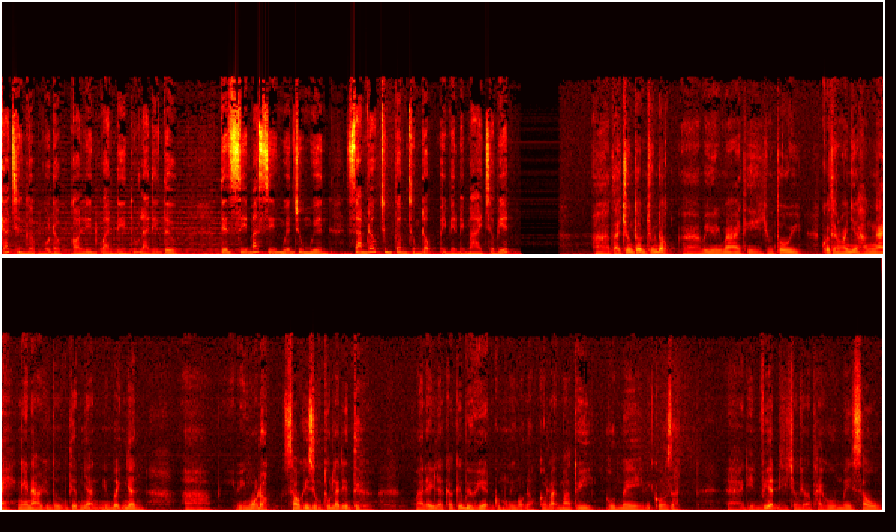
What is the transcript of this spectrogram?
các trường hợp ngộ độc có liên quan đến thuốc lá điện tử. Tiến sĩ bác sĩ Nguyễn Trung Nguyên, Giám đốc Trung tâm chống độc Bệnh viện Bạch Mai cho biết. À, tại Trung tâm chống độc à, Bệnh viện Bạch Mai thì chúng tôi có thể nói như hàng ngày, ngày nào chúng tôi cũng tiếp nhận những bệnh nhân à, bị ngộ độc sau khi dùng thuốc lá điện tử. Mà đấy là các cái biểu hiện của một cái ngộ độc các loại ma túy, hôn mê, bị co giật, à, đến viện thì trong trạng thái hôn mê sâu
